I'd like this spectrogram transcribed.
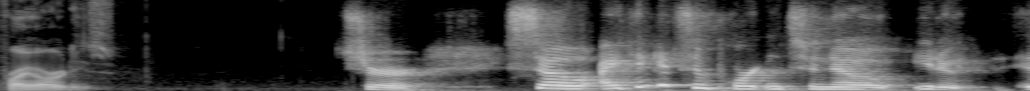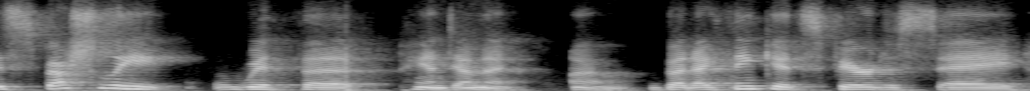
priorities? Sure. So I think it's important to note, you know, especially with the pandemic, um, but I think it's fair to say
